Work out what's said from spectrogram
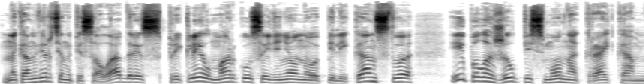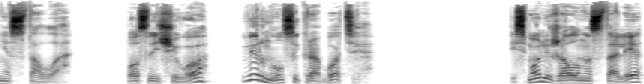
На конверте написал адрес, приклеил марку Соединенного Пеликанства и положил письмо на край камня стола. После чего вернулся к работе. Письмо лежало на столе,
